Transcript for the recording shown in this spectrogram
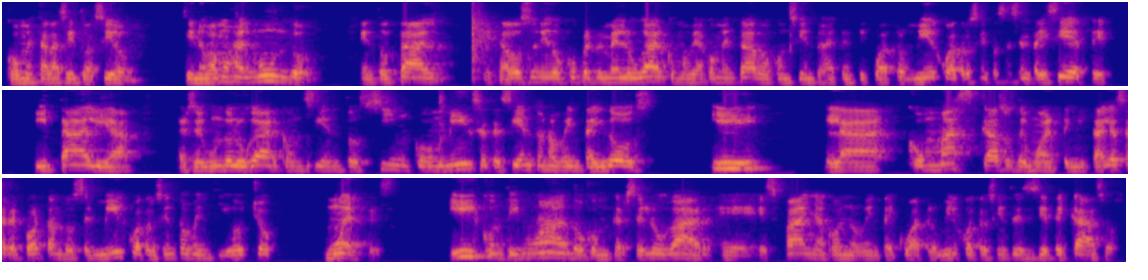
cómo está la situación. Si nos vamos al mundo, en total, Estados Unidos ocupa el primer lugar, como había comentado, con 174.467. Italia, el segundo lugar, con 105.792. Y la, con más casos de muerte. En Italia se reportan 12.428 muertes. Y continuando con tercer lugar, eh, España con 94.417 casos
